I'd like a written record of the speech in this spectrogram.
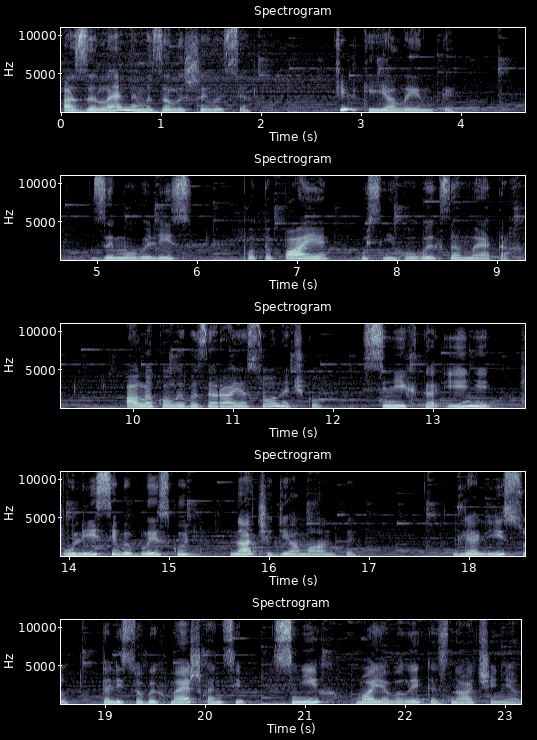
а зеленими залишилися тільки ялинки. Зимовий ліс потопає у снігових заметах. Але коли визирає сонечко, сніг та іній у лісі виблискують, наче діаманти. Для лісу та лісових мешканців сніг має велике значення.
